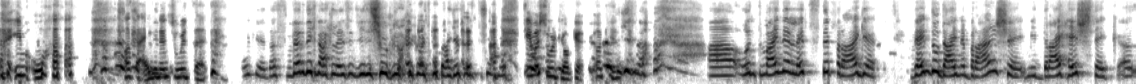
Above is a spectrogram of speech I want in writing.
im Ohr aus der eigenen Schulzeit. Okay, das werde ich nachlesen, wie die Schulglocke heutzutage funktioniert. Thema Schulglocke. Okay. Genau. Uh, und meine letzte Frage, wenn du deine Branche mit drei Hashtags uh,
